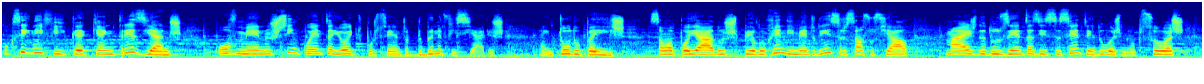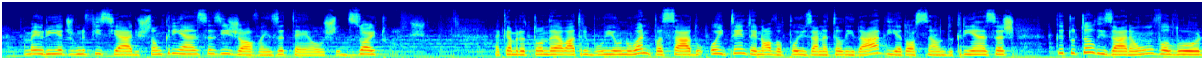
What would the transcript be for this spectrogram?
o que significa que em 13 anos houve menos 58% de beneficiários. Em todo o país são apoiados pelo rendimento de inserção social mais de 262 mil pessoas. A maioria dos beneficiários são crianças e jovens até aos 18 anos. A Câmara de Tondela atribuiu no ano passado 89 apoios à natalidade e adoção de crianças, que totalizaram um valor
